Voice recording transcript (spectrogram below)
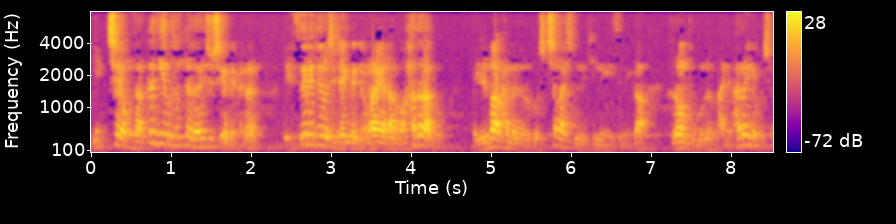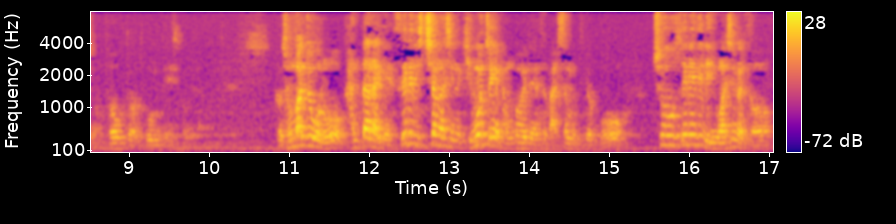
입체 영상 끄기로 선택을 해주시게 되면은 3D로 제작이 된 영화라고 하더라도 일반 화면으로도 시청할 수 있는 기능이 있으니까 그런 부분을 많이 활용해 보시면 더욱더 도움이 되실 겁니다. 그 전반적으로 간단하게 3D 시청하시는 기본적인 방법에 대해서 말씀을 드렸고 추후 3D를 이용하시면서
